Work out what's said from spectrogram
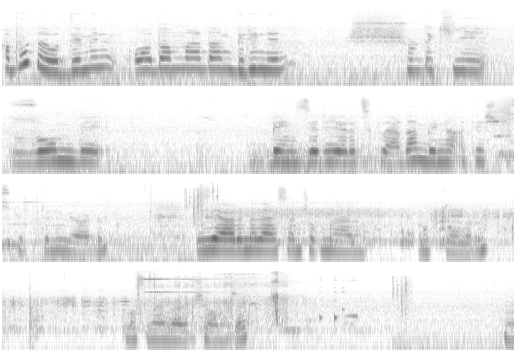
ha burada o demin o adamlardan birinin şuradaki zombi benzeri yaratıklardan birine ateş püskürttüğünü gördüm. Bize yardım edersen çok yardım, mutlu olurum. Ama böyle bir şey olmayacak. Hmm.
